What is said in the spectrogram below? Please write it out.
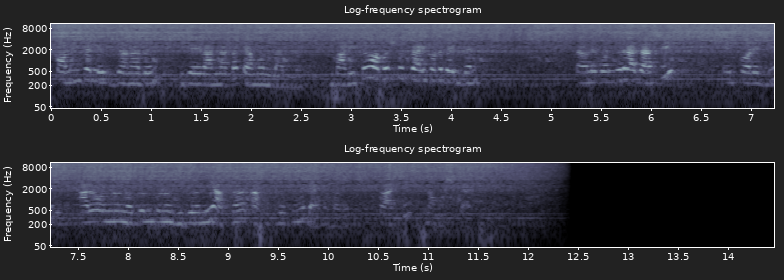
কমেন্টে জানাবেন যে রান্নাটা কেমন লাগবে বাড়িতেও অবশ্যই ট্রাই করে দেখবেন। তাহলে বন্ধুরা, আজ আসি। এর পরের দিন আরও অন্য নতুন কোনো ভিডিও নিয়ে আপনার আপনাদের সঙ্গে দেখা হবে। তো আসি, নমস্কার।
